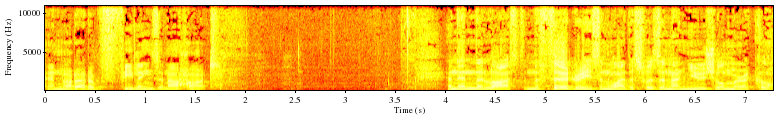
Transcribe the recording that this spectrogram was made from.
and not out of feelings in our heart. And then the last and the third reason why this was an unusual miracle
